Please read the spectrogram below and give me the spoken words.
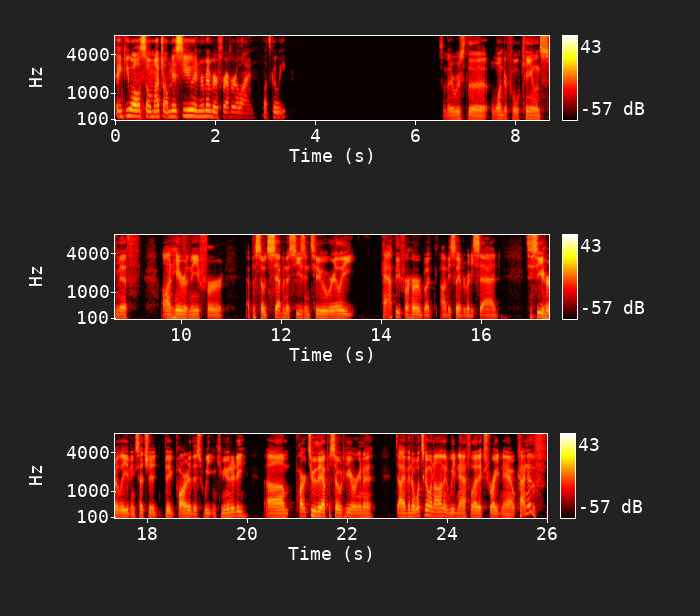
thank you all so much. I'll miss you, and remember, forever a lion. Let's go eat. So there was the wonderful Kaylyn Smith on here with me for episode seven of season two. Really happy for her, but obviously everybody's sad to see her leaving such a big part of this Wheaton community. Um, part two of the episode here, we're gonna dive into what's going on in Wheaton athletics right now. Kind of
